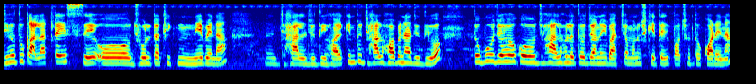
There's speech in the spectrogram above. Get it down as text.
যেহেতু কালারটা এসছে, ও ঝোলটা ঠিক নেবে না, ঝাল যদি হয়, কিন্তু ঝাল হবে না যদিও, তবুও যাই হোক, ও ঝাল হলে তো জানোই বাচ্চা মানুষ খেতে পছন্দ করে না।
